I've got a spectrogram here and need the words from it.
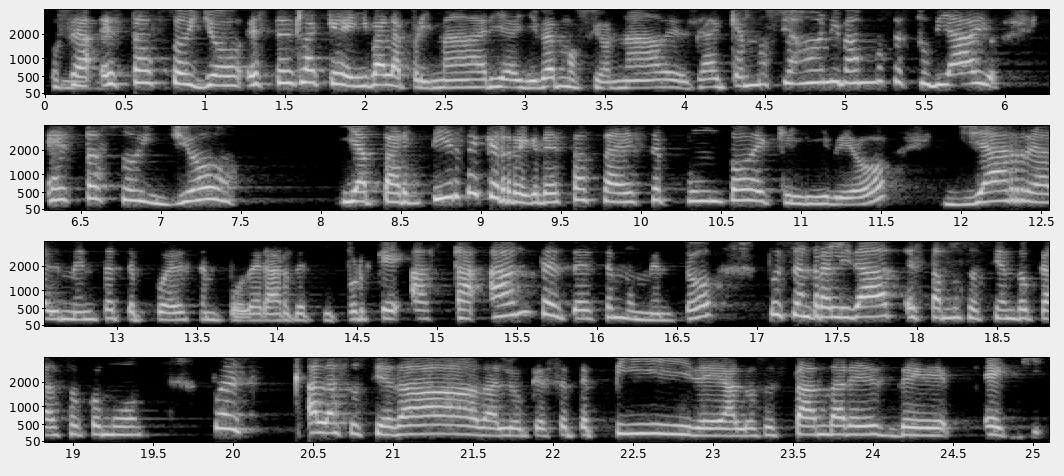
O sea, esta soy yo, esta es la que iba a la primaria y iba emocionada, y decía, ay, qué emoción, y vamos a estudiar. Esta soy yo. Y a partir de que regresas a ese punto de equilibrio, ya realmente te puedes empoderar de ti, porque hasta antes de ese momento, pues en realidad estamos haciendo caso como, pues, a la sociedad, a lo que se te pide, a los estándares de X.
